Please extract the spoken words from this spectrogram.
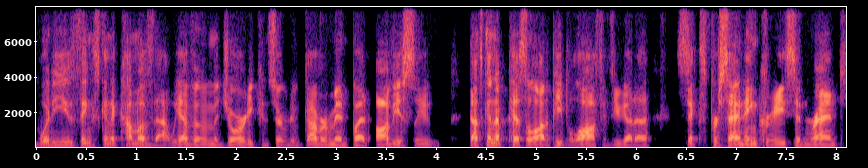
What do you think is going to come of that? We have a majority conservative government, but obviously that's going to piss a lot of people off if you got a six percent increase in rent.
